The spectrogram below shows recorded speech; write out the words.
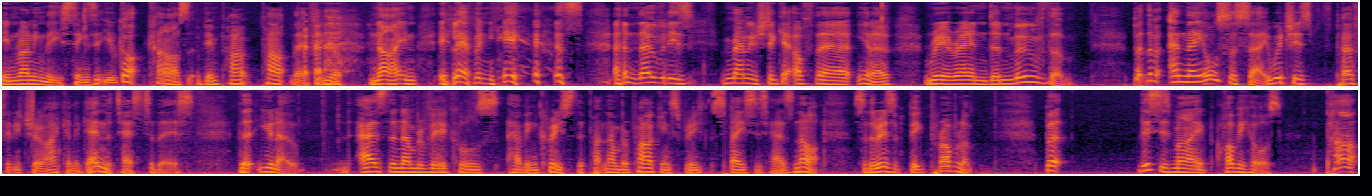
in running these things that you've got cars that have been par- parked there for nine, eleven years, and nobody's managed to get off their, you know, rear end and move them. But the, and they also say, which is perfectly true, I can again attest to this, that you know, as the number of vehicles have increased, the p- number of parking spre- spaces has not. So there is a big problem. But this is my hobby horse. Part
